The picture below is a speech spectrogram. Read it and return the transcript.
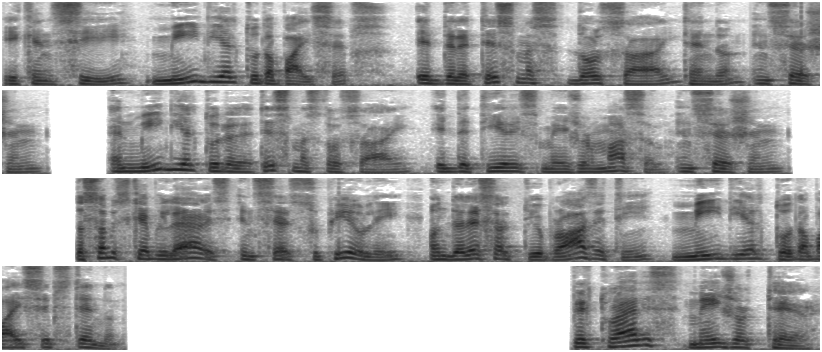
You can see medial to the biceps the latissimus dorsi tendon insertion and medial to the latissimus dorsi is the teres major muscle insertion. The subscapularis inserts superiorly on the lesser tuberosity medial to the biceps tendon. Pectoralis major tear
